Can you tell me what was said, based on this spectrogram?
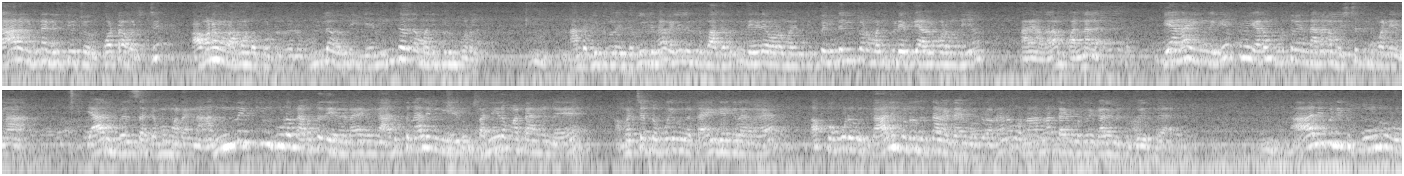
கார வீடுனா நிறுத்தி வச்சு ஒரு போட்டோ வச்சுட்டு அவனே ஒரு அமௌண்ட்டை போட்டுருக்காரு உள்ளே வந்து எந்த வித மதிப்பீடும் போடல. அந்த வீட்டுக்குள்ள இந்த வீடுனா வெளியில இருந்து பார்க்கறதுக்கு இந்த ஏரியாவோட மதிப்பு. இப்போ இந்த வீட்டோட மதிப்பீடு எப்படி அவன் போட முடியும்? அவன் அதெல்லாம் பண்ணலை. ஏன்னா இவங்க ஏற்கனவே இடம் கொடுத்து வேண்டாங்க நம்ம இஷ்டத்துக்கு பண்ணிடலாம். யாரும் பெருசாக கம்ப மாட்டாங்க அன்னைக்கும் கூட நடந்தது என்னன்னா இவங்க அடுத்த நாள் இவங்க எதுவும் பண்ணிட மாட்டாங்கன்னு அமைச்சர்கிட்ட போய் இவங்க டைம் கேட்குறாங்க அப்போ கூட இவங்க காலி பண்ணுறதுக்கு தான் டைம் கொடுக்குறாங்க. ஏன்னா ஒரு நாலு நாள் டைம் கொடுத்து காலி பண்ணிட்டு போயிருக்கேன் காலி பண்ணிட்டு போகணும் ஒரு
